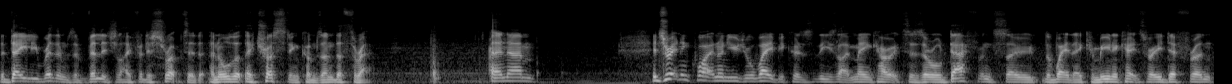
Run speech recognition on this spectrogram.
the daily rhythms of village life are disrupted and all that they trust in comes under threat. And um, it's written in quite an unusual way because these like main characters are all deaf and so the way they communicate is very different.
